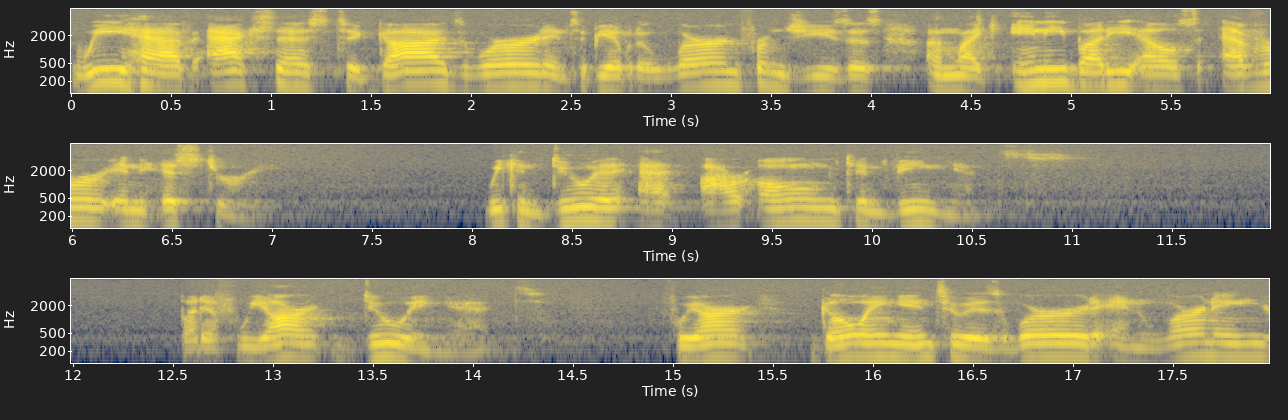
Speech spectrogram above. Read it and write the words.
We have access to God's word and to be able to learn from Jesus unlike any anybody else ever in history. We can do it at our own convenience. But if we aren't doing it, if we aren't going into his word and learning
